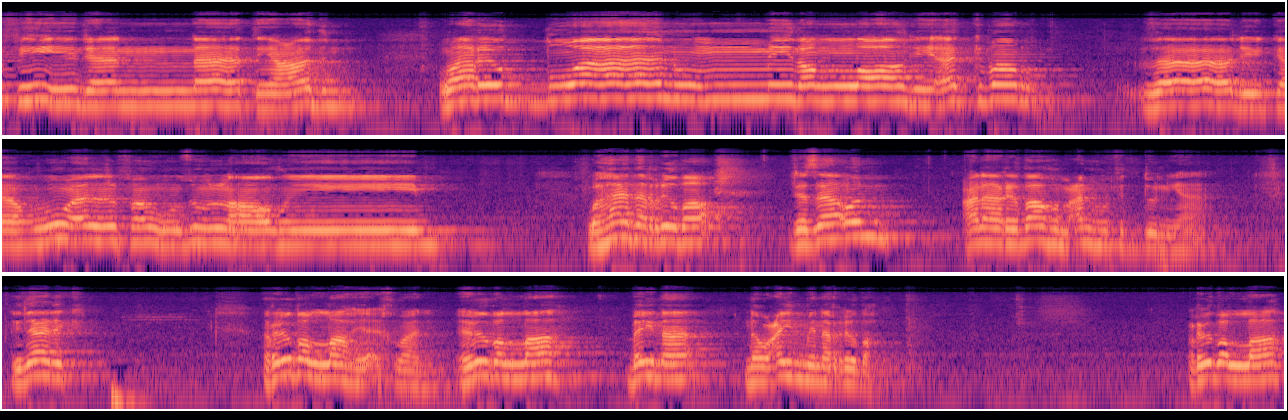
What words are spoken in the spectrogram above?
في جنات عدن ورضوان من الله أكبر. ذلك هو الفوز العظيم. وهذا الرضا جزاء على رضاهم عنه في الدنيا. لذلك رضا الله يا إخواني رضا الله بين نوعين من الرضا. رضا الله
